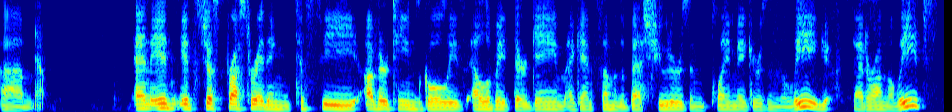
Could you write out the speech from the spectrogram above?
Um, yeah and it, it's just frustrating to see other teams' goalies elevate their game against some of the best shooters and playmakers in the league that are on the Leafs,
